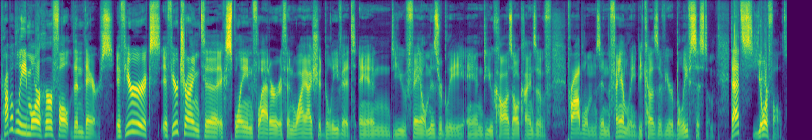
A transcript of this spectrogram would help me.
probably more her fault than theirs. If you're ex- if you're trying to explain flat Earth and why I should believe it, and you fail miserably, and you cause all kinds of problems in the family because of your belief system, that's your fault.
